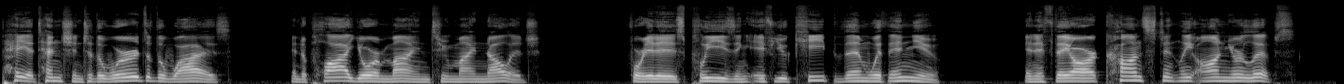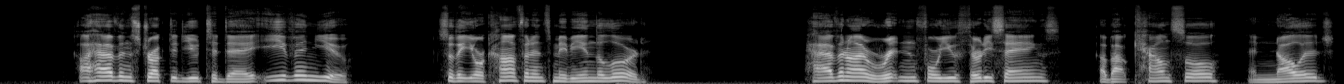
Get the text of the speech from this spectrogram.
pay attention to the words of the wise, and apply your mind to my knowledge for it is pleasing if you keep them within you, and if they are constantly on your lips. I have instructed you today, even you, so that your confidence may be in the Lord. Haven't I written for you thirty sayings about counsel and knowledge,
